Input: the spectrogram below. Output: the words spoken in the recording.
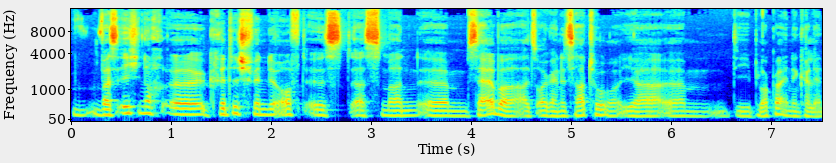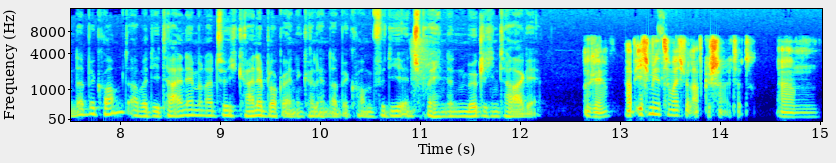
was ich noch äh, kritisch finde oft, ist, dass man ähm, selber als Organisator ja ähm, die Blocker in den Kalender bekommt, aber die Teilnehmer natürlich keine Blocker in den Kalender bekommen für die entsprechenden möglichen Tage. Okay. Habe ich mir zum Beispiel abgeschaltet. Ähm,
